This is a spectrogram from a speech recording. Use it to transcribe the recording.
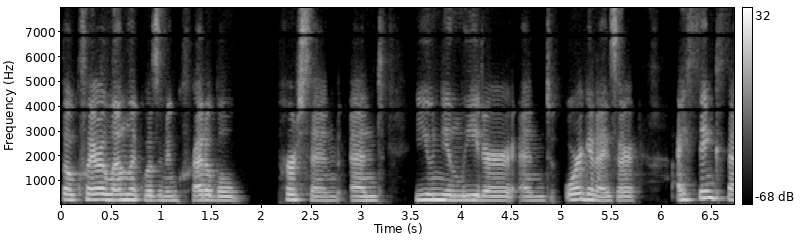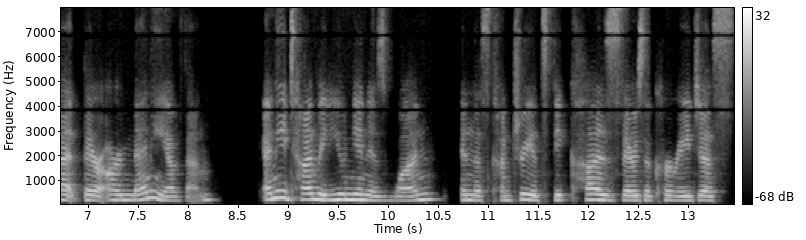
Though Clara Lemlich was an incredible person and union leader and organizer, I think that there are many of them. Anytime a union is won in this country, it's because there's a courageous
